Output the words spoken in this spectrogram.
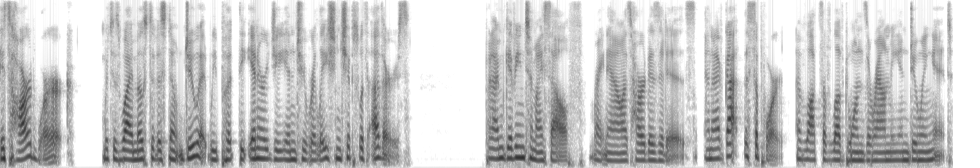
it's hard work, which is why most of us don't do it. We put the energy into relationships with others. But I'm giving to myself right now, as hard as it is. And I've got the support of lots of loved ones around me in doing it.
